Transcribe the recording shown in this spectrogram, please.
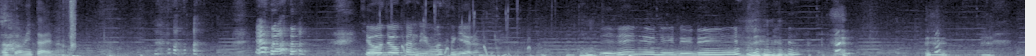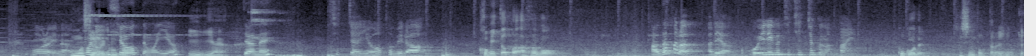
ちょっと見たいな。表情管理うますぎやろ。レレレレレレおもろいな。面白いここに一生おってもいいよ。いい嫌や。じゃあね。ちっちゃいよ扉。小人と遊ぼうあだからあれやここ入り口ちっちゃくなったんや。ここで写真撮ったらいいのって。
